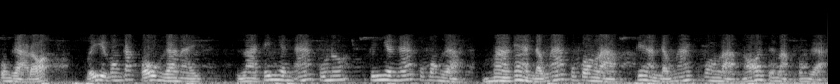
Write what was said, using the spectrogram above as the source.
con gà đó. Bởi vì con cắt cổ con gà này là cái nhân ác của nó cái nhân ác của con gà. Mà cái hành động ác của con làm cái hành động ác của con làm nó sẽ làm con gà.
